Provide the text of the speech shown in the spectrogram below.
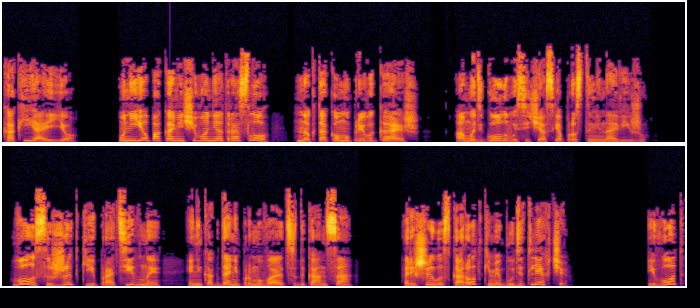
как я ее. У нее пока ничего не отросло, но к такому привыкаешь. А мыть голову сейчас я просто ненавижу. Волосы жидкие противные, и никогда не промываются до конца. Решила, с короткими будет легче. И вот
